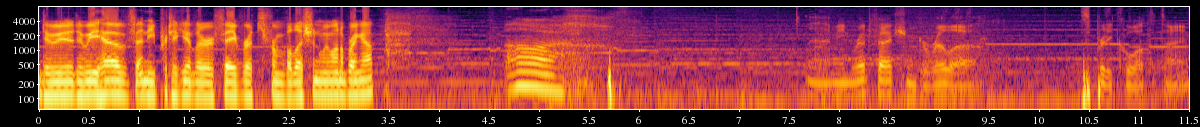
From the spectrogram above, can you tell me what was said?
do we do we have any particular favorites from Volition we want to bring up? Uh, I mean, Red Faction Guerrilla is pretty cool at the time.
